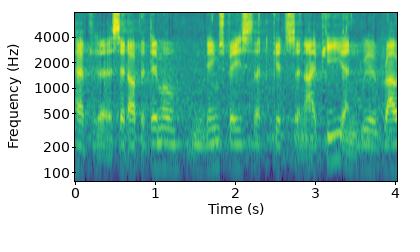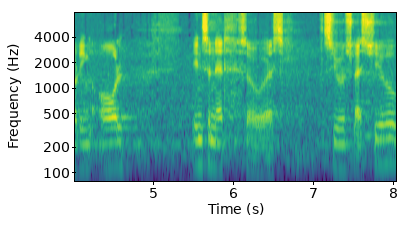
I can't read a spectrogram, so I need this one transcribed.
have uh, set up a demo namespace that gets an IP and we're routing all internet, so zero slash zero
